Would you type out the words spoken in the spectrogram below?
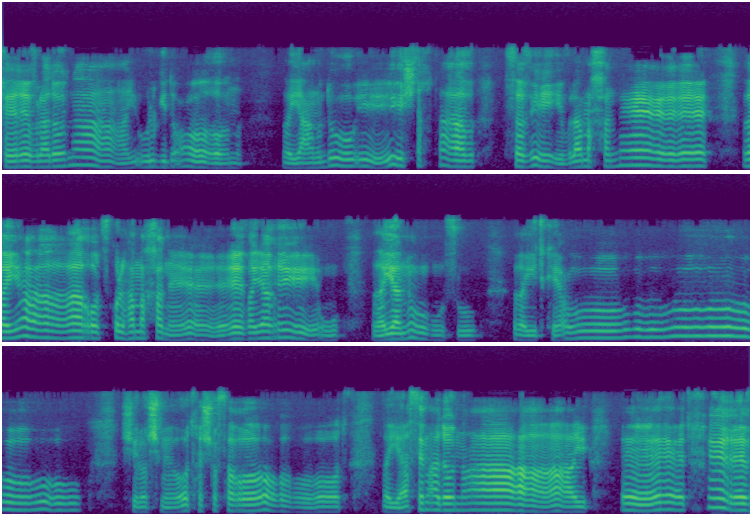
חרב לאדוני ולגדעון ויעמדו איש תחתיו סביב למחנה וירוץ כל המחנה ויריעו וינוסו ויתקעו שלוש מאות השופרות וישם אדוני את חרב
